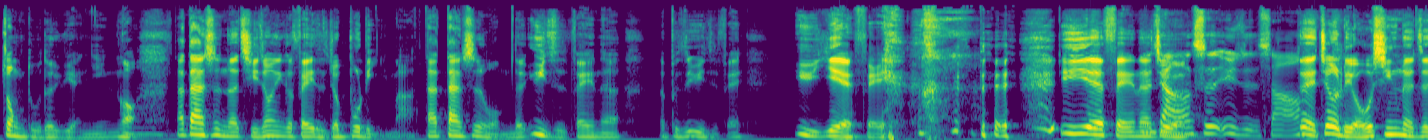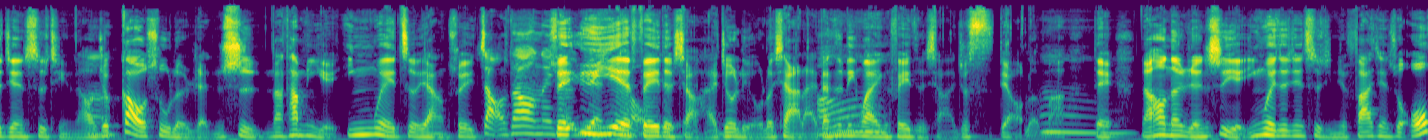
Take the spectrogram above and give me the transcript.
中毒的原因哦。嗯、那但是呢，其中一个妃子就不理嘛。那但是我们的玉子妃呢，呃，不是玉子妃。玉叶妃，对，玉叶妃呢就吃玉子烧，对，就留心了这件事情，然后就告诉了人事，嗯、那他们也因为这样，所以找到那个，所以玉叶妃的小孩就留了下来，但是另外一个妃子小孩就死掉了嘛，哦、对，然后呢，人事也因为这件事情就发现说，哦，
